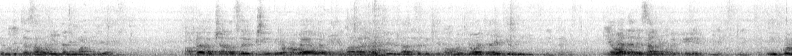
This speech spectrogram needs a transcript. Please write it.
जनतेच्या समोरही त्यांनी मांडलेली आहे. आपल्या लक्षात असेल की निवडणूक आयोगाने महाराष्ट्राची विधानसभेची निवडणूक जेव्हा जाहीर केली तेव्हा त्यांनी सांगितलं की एकूण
